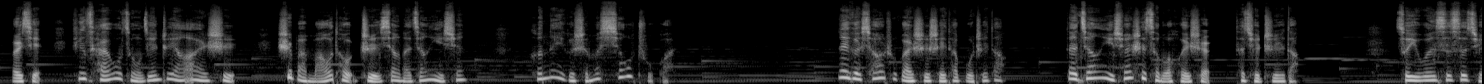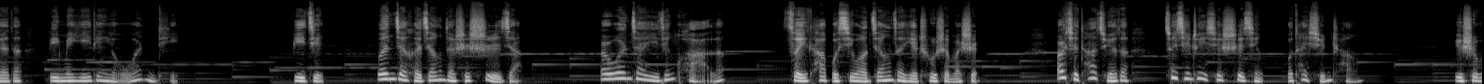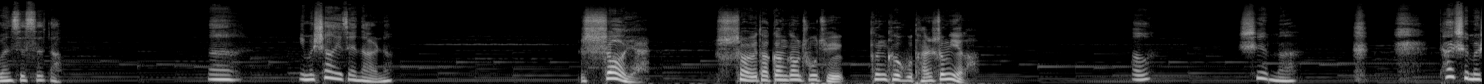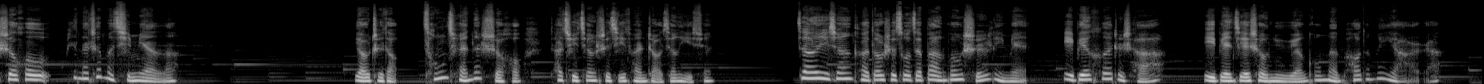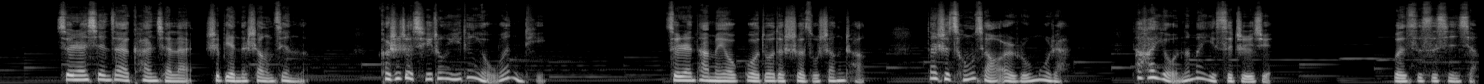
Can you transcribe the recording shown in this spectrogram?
而且听财务总监这样暗示，是把矛头指向了江逸轩和那个什么肖主管。那个肖主管是谁，他不知道，但江逸轩是怎么回事，他却知道。所以温思思觉得里面一定有问题。毕竟，温家和江家是世家，而温家已经垮了，所以他不希望江家也出什么事。而且他觉得最近这些事情不太寻常。于是温思思道：“那你们少爷在哪儿呢？”少爷，少爷他刚刚出去跟客户谈生意了。哦，是吗？他什么时候变得这么勤勉了？要知道，从前的时候，他去江氏集团找江逸轩，江逸轩可都是坐在办公室里面，一边喝着茶，一边接受女员工们抛的媚眼儿啊。虽然现在看起来是变得上进了，可是这其中一定有问题。虽然他没有过多的涉足商场，但是从小耳濡目染，他还有那么一丝直觉。温思思心想：“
